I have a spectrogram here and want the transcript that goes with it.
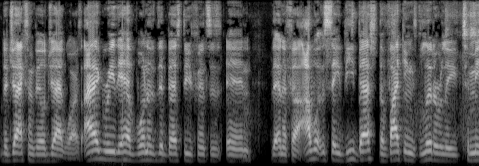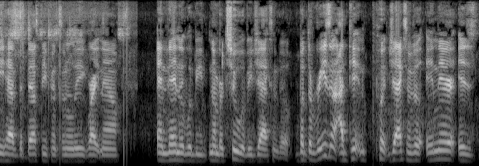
the Jacksonville Jaguars. I agree they have one of the best defenses in the NFL. I wouldn't say the best. The Vikings literally, to me, have the best defense in the league right now. And then it would be number two would be Jacksonville. But the reason I didn't put Jacksonville in there is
